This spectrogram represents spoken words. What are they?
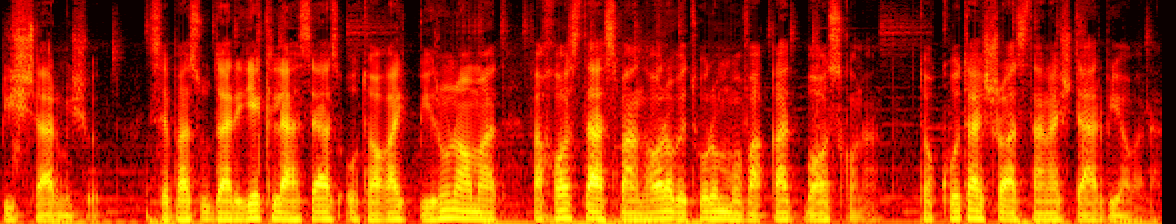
بیشتر می‌شد سپس او در یک لحظه از اتاقک بیرون آمد و خواست دستبندها را به طور موقت باز کنند تا کتش را از تنش در بیاورد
